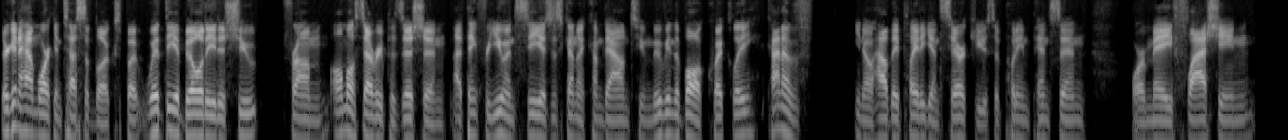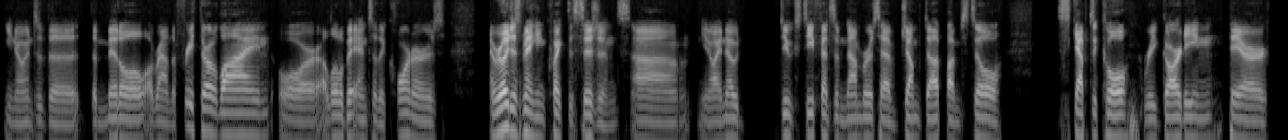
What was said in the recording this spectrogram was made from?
they're going to have more contested looks. But with the ability to shoot from almost every position, I think for UNC it's just going to come down to moving the ball quickly, kind of you know how they played against Syracuse of putting Pinson or Maye flashing you know into the the middle around the free throw line or a little bit into the corners and really just making quick decisions. Um, you know, I know Duke's defensive numbers have jumped up. I'm still skeptical regarding their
